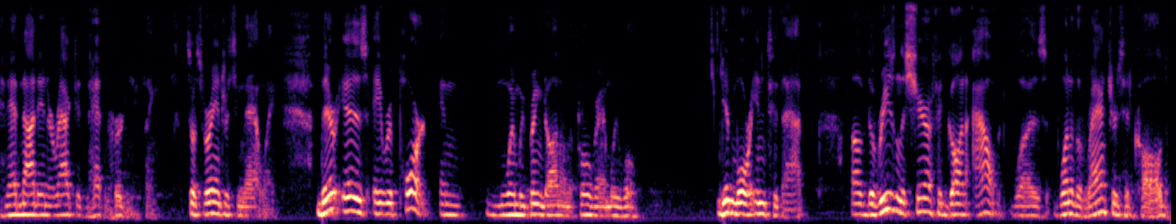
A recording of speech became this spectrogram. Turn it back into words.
and had not interacted and hadn't heard anything. So it's very interesting that way. There is a report, and when we bring Don on the program, we will get more into that, uh, the reason the sheriff had gone out was one of the ranchers had called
